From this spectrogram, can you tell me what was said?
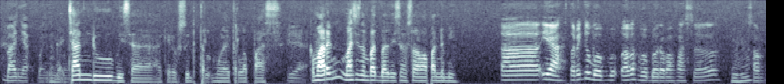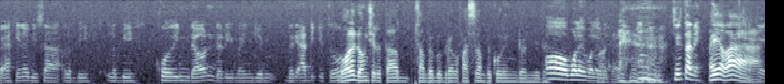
banyak banyak nggak candu, bisa akhirnya sudah ter- mulai terlepas. iya Kemarin masih sempat berarti selama pandemi. Eh, iya tapi itu be- apa beberapa fase Mhm. sampai akhirnya bisa lebih lebih cooling down dari main game dari adik itu Boleh dong cerita sampai beberapa fase sampai cooling down gitu. oh boleh boleh, Oke. boleh. cerita nih Ayolah. Oke.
